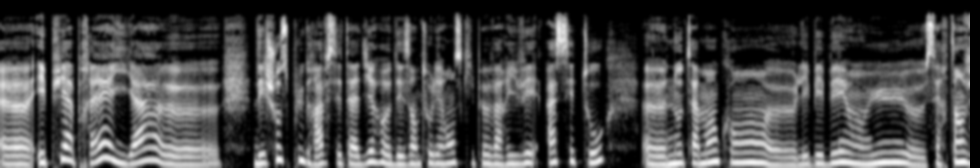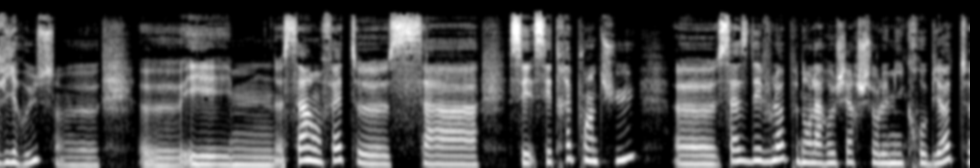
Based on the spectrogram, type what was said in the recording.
Euh, et puis après, il y a des choses plus graves, c'est-à-dire des intolérances qui peuvent arriver assez tôt, notamment quand les bébés ont eu certains virus. et hum, ça, en fait, ça a, c'est, très pointu. Euh, ça se développe dans la recherche sur le microbiote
